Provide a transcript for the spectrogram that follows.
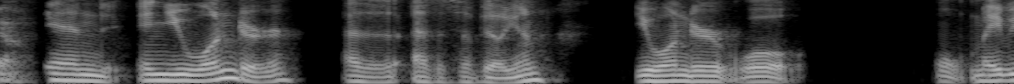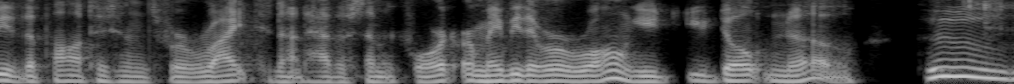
Yeah. And and you wonder as a, as a civilian, you wonder, well, well, maybe the politicians were right to not have the stomach for it, or maybe they were wrong. You you don't know who.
